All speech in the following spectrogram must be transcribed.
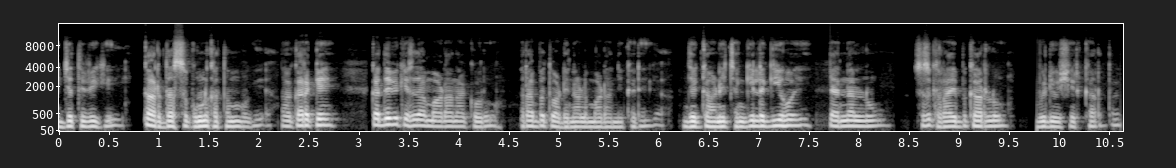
ਇੱਜ਼ਤ ਵੀ ਗਈ। ਘਰ ਦਾ ਸਕੂਨ ਖਤਮ ਹੋ ਗਿਆ। ਤਾਂ ਕਰਕੇ ਕਦੇ ਵੀ ਕਿਸੇ ਦਾ ਮਾੜਾ ਨਾ ਕਰੋ। ਰੱਬ ਤੁਹਾਡੇ ਨਾਲ ਮਾੜਾ ਨਹੀਂ ਕਰੇਗਾ। ਜੇ ਕਹਾਣੀ ਚੰਗੀ ਲੱਗੀ ਹੋਏ ਚੈਨਲ ਨੂੰ ਸਬਸਕ੍ਰਾਈਬ ਕਰ ਲਓ ਵੀਡੀਓ ਸ਼ੇਅਰ ਕਰ ਦਿਓ।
